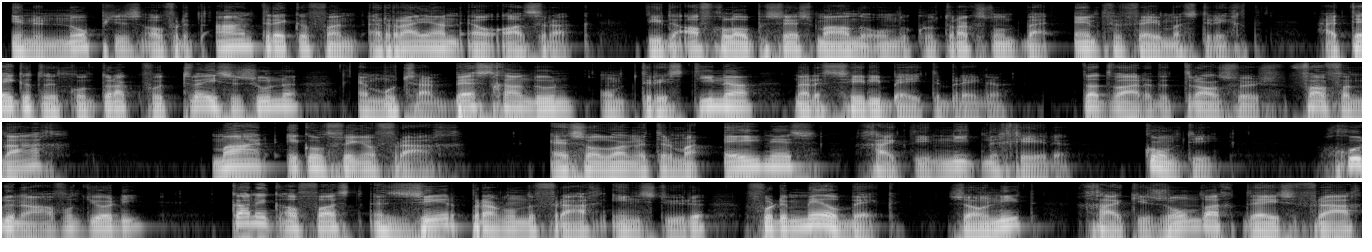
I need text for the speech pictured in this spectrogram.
in hun nopjes over het aantrekken van Ryan El Azrak, die de afgelopen zes maanden onder contract stond bij MVV Maastricht. Hij tekent een contract voor twee seizoenen en moet zijn best gaan doen om Tristina naar de Serie B te brengen. Dat waren de transfers van vandaag. Maar ik ontving een vraag. En zolang het er maar één is, ga ik die niet negeren. Komt-ie. Goedenavond Jordi. Kan ik alvast een zeer prangende vraag insturen voor de mailback? Zo niet, ga ik je zondag deze vraag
